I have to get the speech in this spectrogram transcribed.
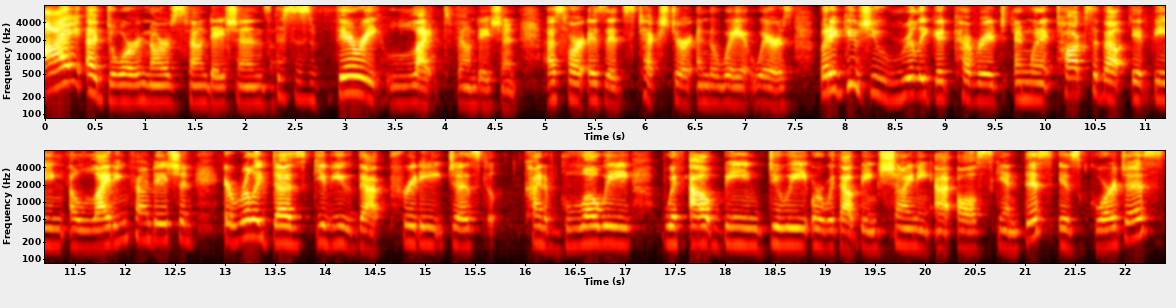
I adore NARS foundations. This is very light foundation as far as its texture and the way it wears, but it gives you really good coverage. And when it talks about it being a lighting foundation, it really does give you that pretty, just kind of glowy without being dewy or without being shiny at all skin. This is gorgeous.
